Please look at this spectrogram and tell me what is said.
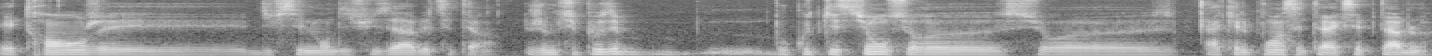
étrange et difficilement diffusable, etc. Je me suis posé beaucoup de questions sur, euh, à quel point c'était acceptable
